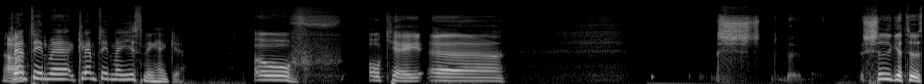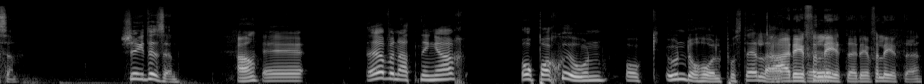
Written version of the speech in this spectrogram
Ja. Kläm, till med, kläm till med en gissning Henke. Oh, Okej. eh, tj- 20 000. 20 000. Ja. Eh, övernattningar, operation och underhåll på Stella. Nej, det är för Eh, lite. Det är för lite.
